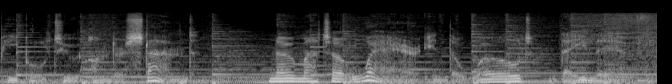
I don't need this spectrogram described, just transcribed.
people to understand no matter where in the world they live.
